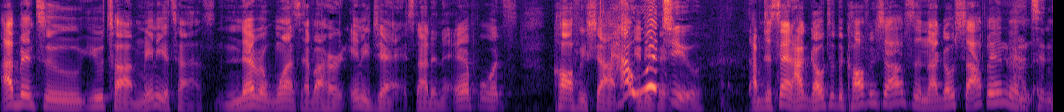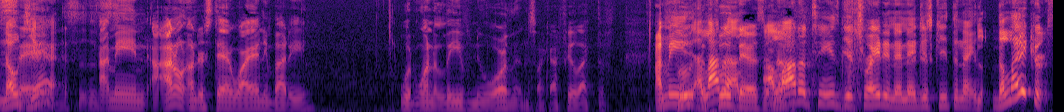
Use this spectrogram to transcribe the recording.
I've been to Utah many a times. Never once have I heard any jazz. Not in the airports, coffee shops. How would you? I'm just saying, I go to the coffee shops and I go shopping and no jazz. I mean, I don't understand why anybody would want to leave New Orleans. Like I feel like the, I mean, food, a the lot of a lot of teams get traded and they just keep the name. The Lakers.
